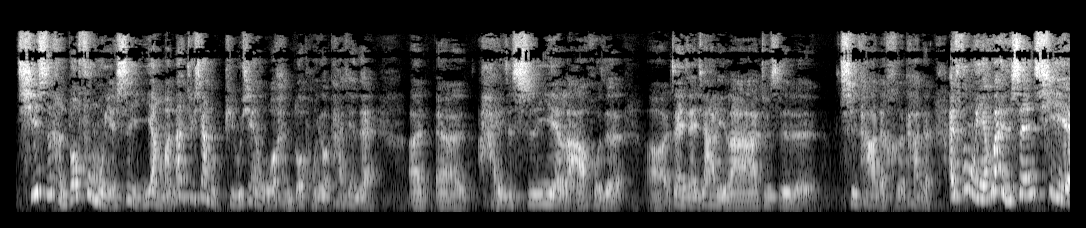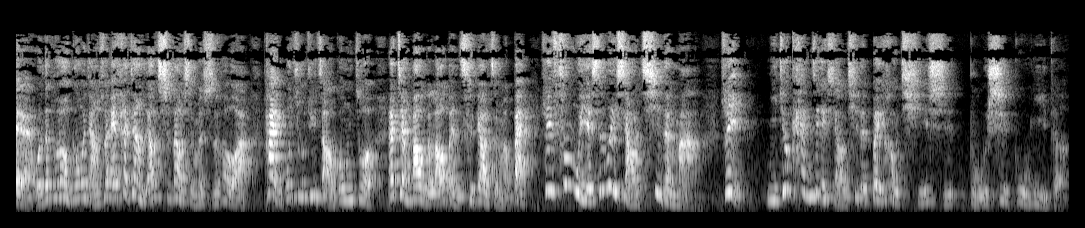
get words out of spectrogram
其实很多父母也是一样嘛。那就像比如现在我很多朋友，他现在。呃呃，孩子失业啦，或者呃在在家里啦，就是吃他的喝他的，哎，父母也会很生气耶。我的朋友跟我讲说，哎，他这样子要吃到什么时候啊？他也不出去找工作，要这样把我的老本吃掉怎么办？所以父母也是会小气的嘛。所以你就看这个小气的背后，其实不是故意的，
